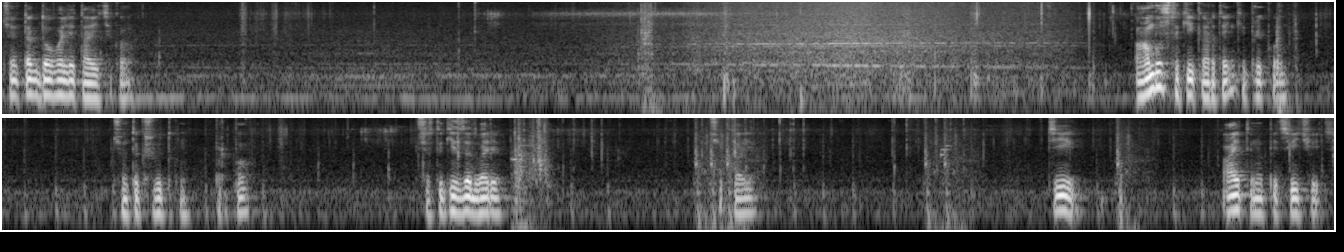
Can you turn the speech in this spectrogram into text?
Чим так довго літає, цікаво? Амбуш такий коротенький, прикол. Чому так швидко пропав? Щось такий за двері. Чекаю. Ті, Айтеми підсвічуються.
